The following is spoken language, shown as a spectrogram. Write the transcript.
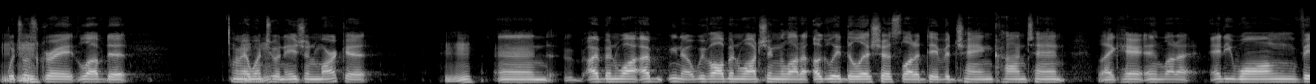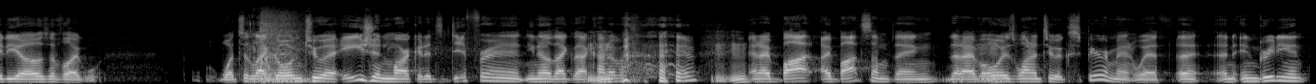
which was great. Loved it. And I went to an Asian market. Mm-hmm. And I've been, wa- I've, you know, we've all been watching a lot of Ugly Delicious, a lot of David Chang content, like, hey, and a lot of Eddie Huang videos of like, what's it like going to an Asian market? It's different, you know, like that kind mm-hmm. of. Mm-hmm. And I bought I bought something that I've always wanted to experiment with, uh, an ingredient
